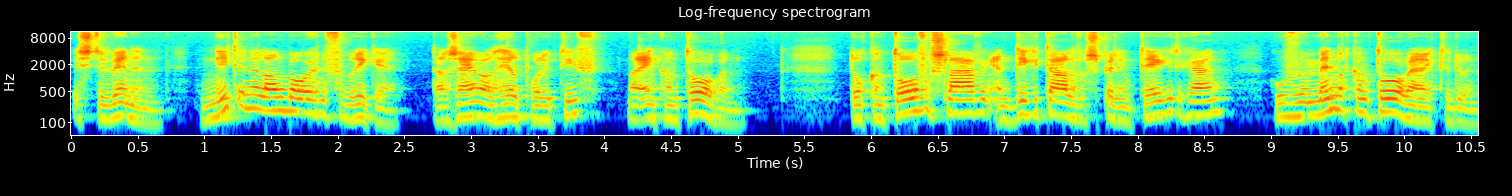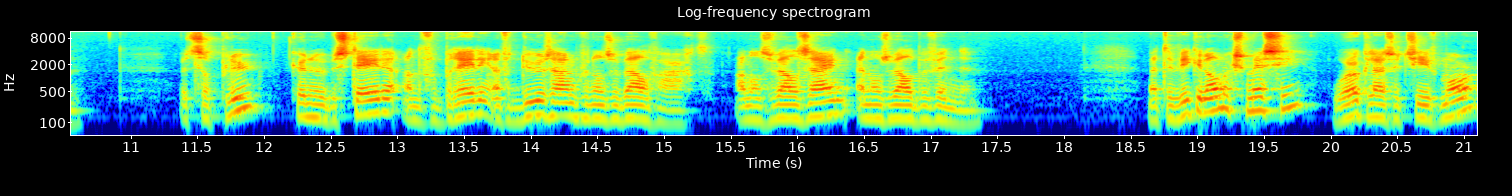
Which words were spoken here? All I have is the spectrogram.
is te winnen, niet in de landbouw de fabrieken, daar zijn we al heel productief, maar in kantoren. Door kantoorverslaving en digitale verspilling tegen te gaan, hoeven we minder kantoorwerk te doen. Het surplus kunnen we besteden aan de verbreding en verduurzaming van onze welvaart, aan ons welzijn en ons welbevinden. Met de Weekonomics missie, Work Less Achieve More,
